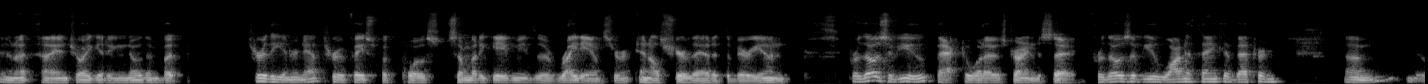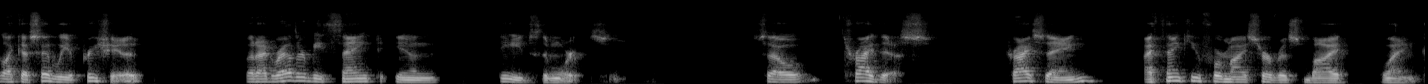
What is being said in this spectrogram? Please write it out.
and I, I enjoy getting to know them. But through the internet, through a Facebook post, somebody gave me the right answer, and I'll share that at the very end. For those of you, back to what I was trying to say, for those of you want to thank a veteran, um, like I said, we appreciate it, but I'd rather be thanked in deeds than words. So try this. Try saying, I thank you for my service by blank.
